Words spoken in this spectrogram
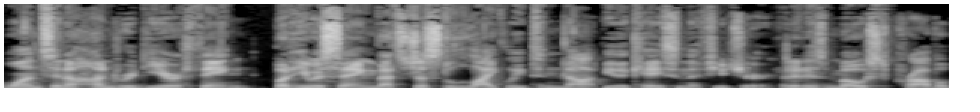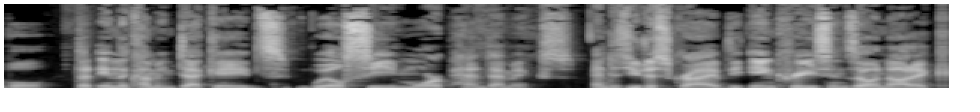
once in a hundred year thing. But he was saying that's just likely to not be the case in the future. That it is most probable that in the coming decades, we'll see more pandemics. And as you described, the increase in zoonotic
